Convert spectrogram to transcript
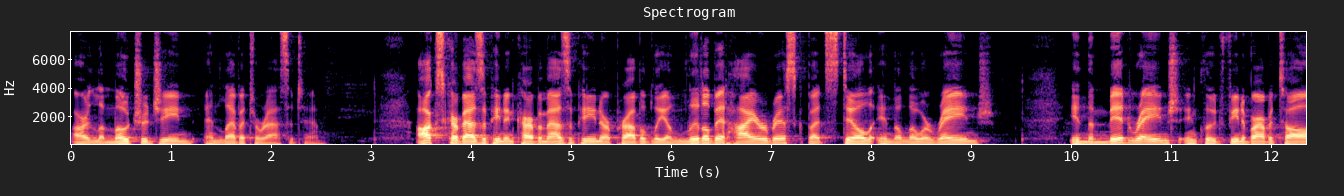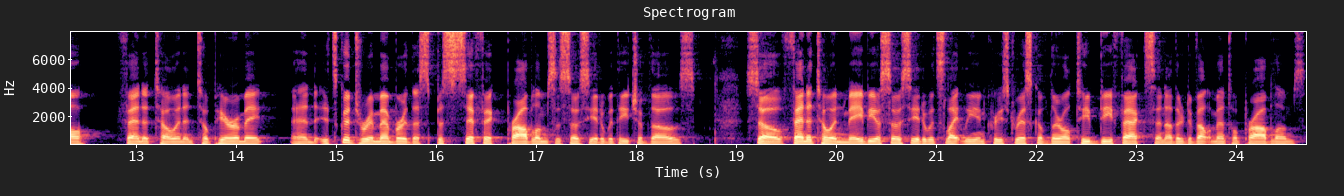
are lamotrigine and levetiracetam. Oxcarbazepine and carbamazepine are probably a little bit higher risk, but still in the lower range. In the mid range include phenobarbital, phenytoin, and topiramate. And it's good to remember the specific problems associated with each of those. So, phenytoin may be associated with slightly increased risk of neural tube defects and other developmental problems.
